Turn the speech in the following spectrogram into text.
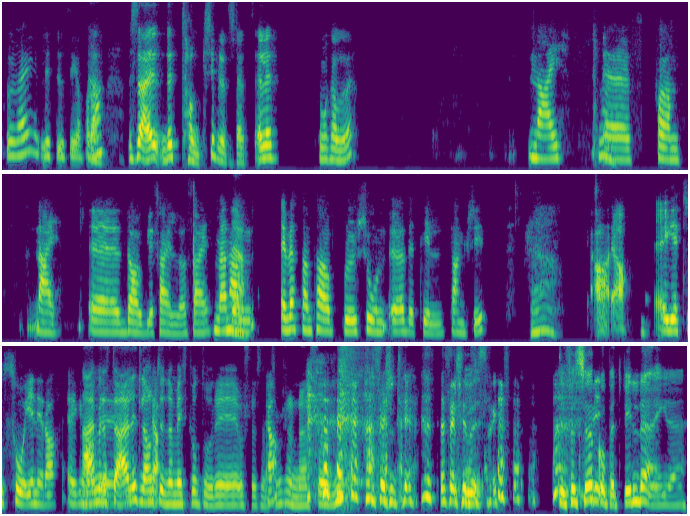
tror jeg. Litt usikker på det. Ja. Så det er, det er tankskip, rett og slett? Eller kan man kalle det det? Nei. Nei. Eh, for han Nei. Eh, Dag blir feil å si. Men han, jeg vet han tar produksjon over til tankskip. Ja. Ja, ja. Jeg er ikke så inni det. Jeg Nei, men dette er litt langt ja. unna mitt kontor i Oslo sentrum, skjønner du. Så det er veldig, det er veldig interessant. Du får søke opp et bilde, Ingrid.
